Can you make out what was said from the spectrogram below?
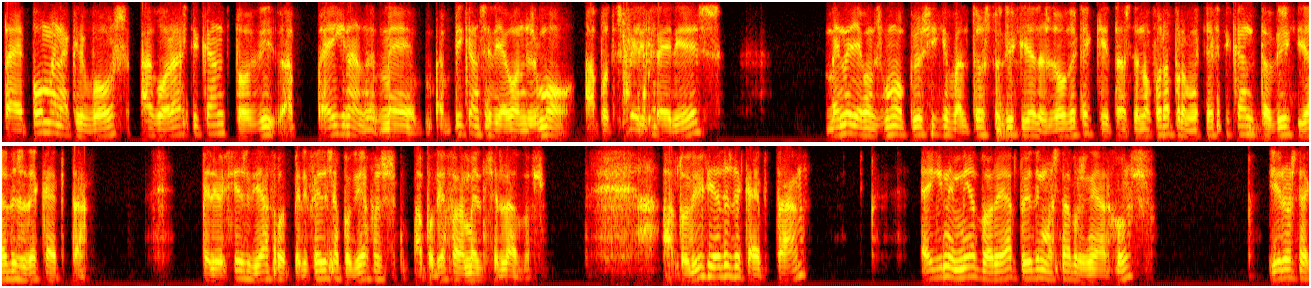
Τα επόμενα ακριβώς αγοράστηκαν το, έγιναν με, μπήκαν σε διαγωνισμό από τις περιφέρειες με ένα διαγωνισμό ο οποίος είχε βαλτώσει το 2012 και τα ασθενοφόρα προμηθεύτηκαν το 2017. Περιοχές, διάφο, περιφέρειες από, διάφορες, από διάφορα μέρη της Ελλάδος. Από το 2017 έγινε μια δωρεά από το Ίδρυμα Σταύρος Νιάρχος γύρω στα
